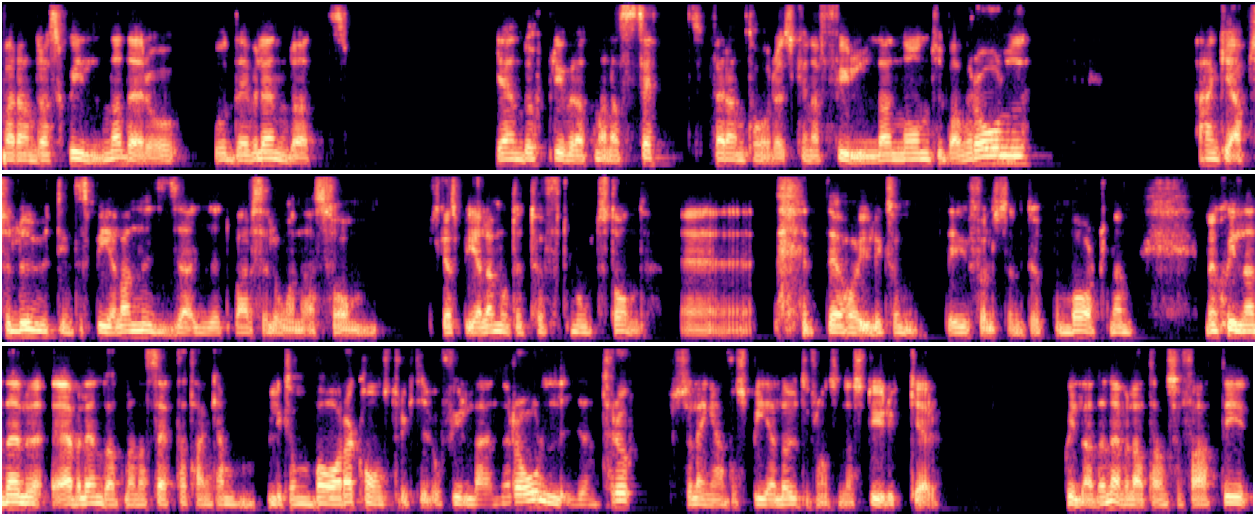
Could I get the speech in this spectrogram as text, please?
varandras skillnader och, och det är väl ändå att jag ändå upplever att man har sett Ferran Torres kunna fylla någon typ av roll han kan absolut inte spela nia i ett Barcelona som ska spela mot ett tufft motstånd. Eh, det, har ju liksom, det är ju fullständigt uppenbart men, men skillnaden är väl ändå att man har sett att han kan liksom vara konstruktiv och fylla en roll i en trupp så länge han får spela utifrån sina styrkor. Skillnaden är väl att Ansu Fati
